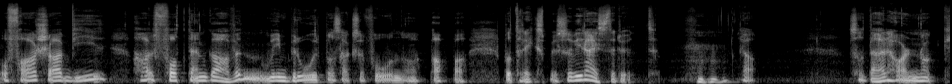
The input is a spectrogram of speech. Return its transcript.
Og far sa vi har fått den gaven, min bror på saksofon og pappa på trekkspill, så vi reiste rundt. Ja. Så der har den nok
